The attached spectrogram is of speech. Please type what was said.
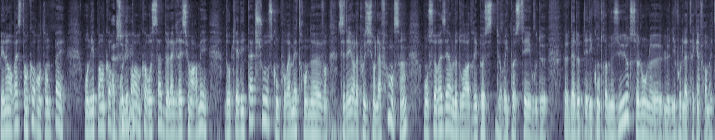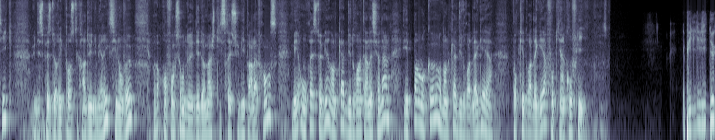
Mais là, on reste encore en temps de paix. On n'est pas encore, on pas encore au stade de l'agression armée. Donc il y a des tas de choses qu'on pourrait mettre en œuvre. C'est d'ailleurs la position de la France. Hein. On se réserve le droit de, riposter, de riposter ou d'adopter des contre-mesures selon le, le, niveau de l'attaque informatique, une espèce de riposte graduée numérique, si l'on veut, en fonction de, des dommages qui seraient subis par la France. Mais on reste bien dans le cadre du droit international et pas encore dans le cadre du droit de la guerre. Pour qu'il y ait droit de la guerre, il faut qu'il y ait un conflit. Et puis les deux,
